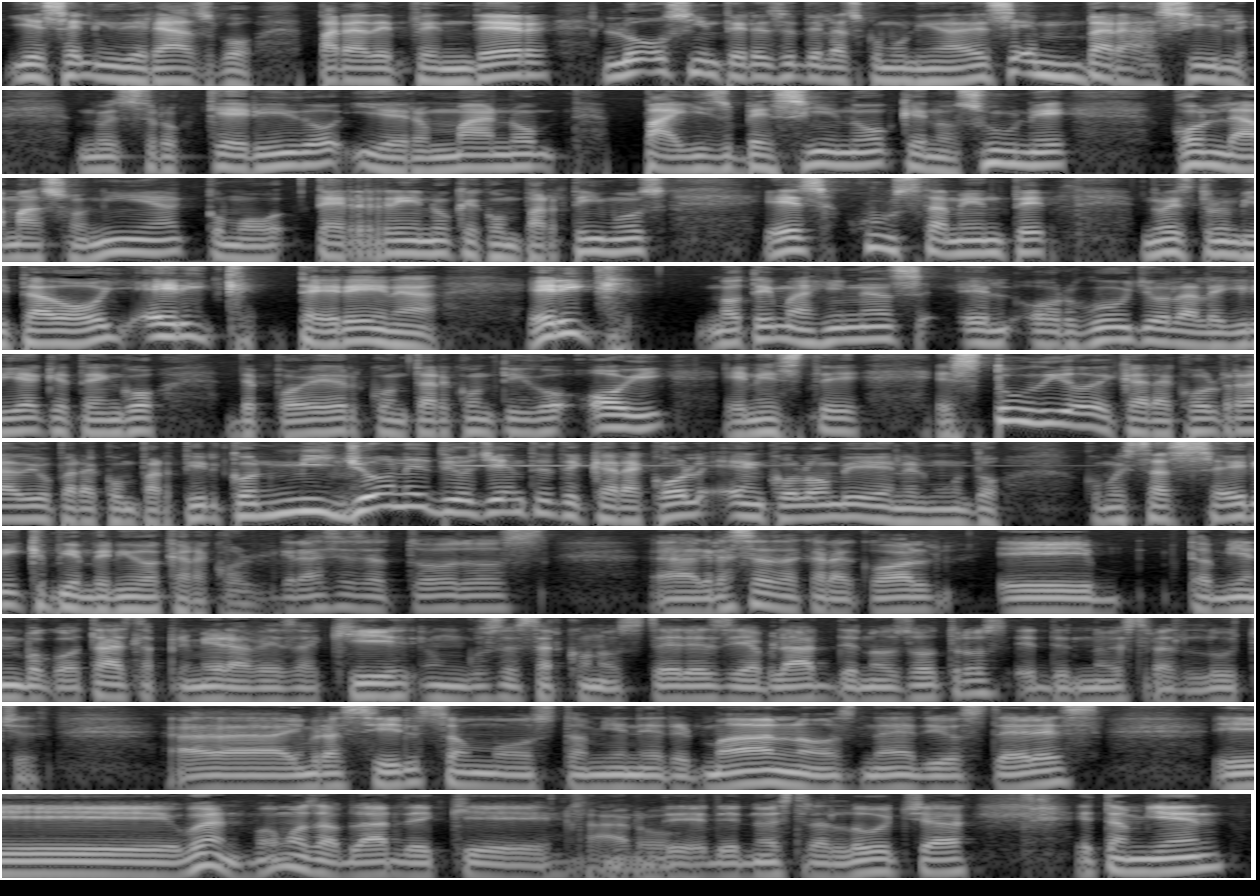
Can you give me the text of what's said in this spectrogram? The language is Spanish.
y ese liderazgo para defender los intereses de las comunidades en Brasil, nuestro querido y hermano país vecino que nos une con la Amazonía como terreno que compartimos, es justamente nuestro invitado hoy, Eric Terena. Eric, no te imaginas el orgullo, la alegría que tengo de poder contar contigo hoy en este estudio de Caracol Radio para compartir con millones de oyentes de Caracol en Colombia y en el mundo. ¿Cómo estás, Eric? Bienvenido a Caracol. Gracias a todos, ah, gracias a Caracol y también Bogotá es la primera vez aquí. Un gusto estar con ustedes y hablar de nosotros y de nuestras luchas. Ah, en Brasil somos también hermanos de ustedes. Y bueno, vamos a hablar de, que, de, de nuestra lucha. Y también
